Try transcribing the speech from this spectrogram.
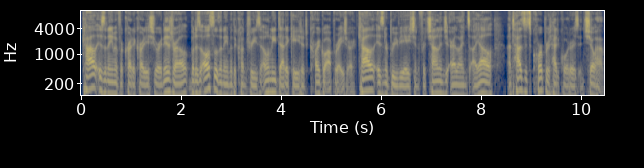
CAL is the name of a credit card issuer in Israel, but is also the name of the country's only dedicated cargo operator. CAL is an abbreviation for Challenge Airlines IL and has its corporate headquarters in Shoham.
